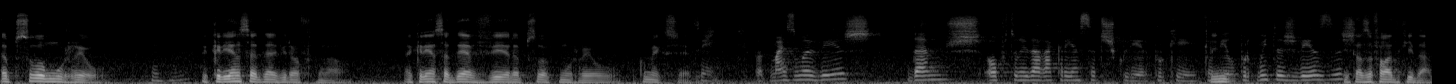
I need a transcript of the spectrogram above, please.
A pessoa morreu. A criança deve ir ao funeral. A criança deve ver a pessoa que morreu. Como é que se gera Sim. Pronto, mais uma vez, damos a oportunidade à criança de escolher. Porquê, Camilo? Porque muitas E vezes. estás a falar de que idade?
